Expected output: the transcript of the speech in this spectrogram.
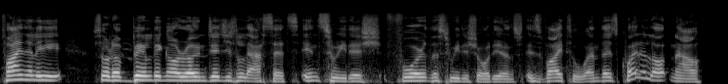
finally, sort of building our own digital assets in Swedish for the Swedish audience is vital. And there's quite a lot now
